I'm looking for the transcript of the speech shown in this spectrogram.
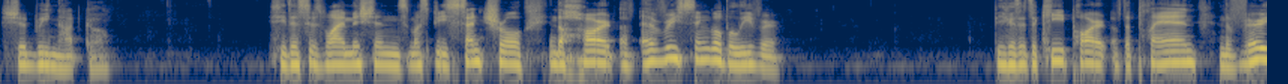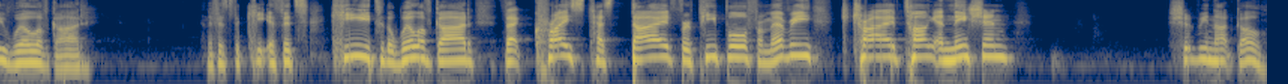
should we not go? See, this is why missions must be central in the heart of every single believer. Because it's a key part of the plan and the very will of God. If it's the key, if it's key to the will of God that Christ has died for people from every tribe, tongue, and nation, should we not go?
